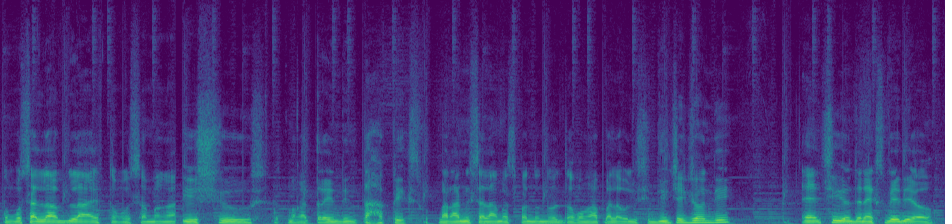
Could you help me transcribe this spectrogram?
Tungkol sa love life, tungkol sa mga issues at mga trending topics. Maraming salamat sa panonood. Ako nga pala uli si DJ John. And see you in the next video.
